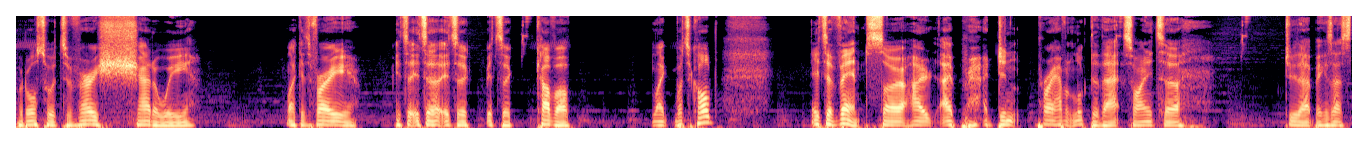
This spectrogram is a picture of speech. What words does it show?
But also, it's a very shadowy like it's very, it's a, it's a, it's a, it's a cover. Like what's it called? It's a vent. So I, I, I didn't probably haven't looked at that. So I need to do that because that's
